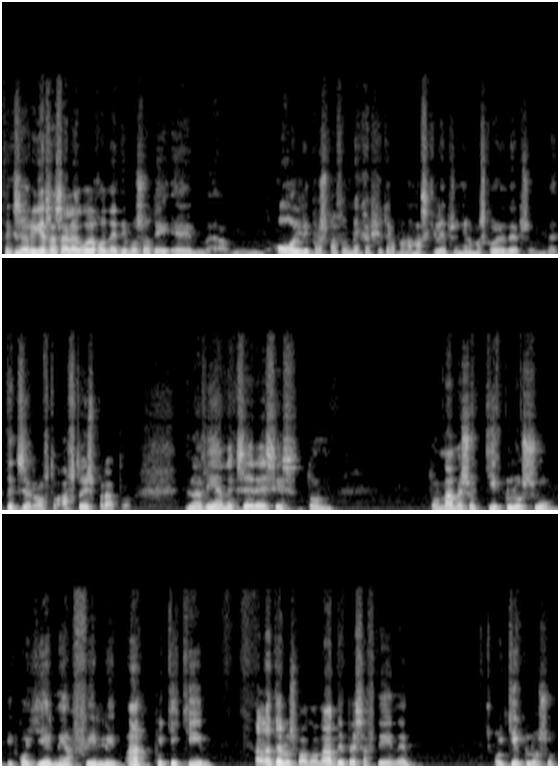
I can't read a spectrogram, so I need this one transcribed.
δεν ξέρω για σας, αλλά εγώ έχω την εντύπωση ότι ε, όλοι προσπαθούν με κάποιο τρόπο να μας κλέψουν και να μας κοροϊδέψουν. Δεν ξέρω, αυτό, αυτό εισπράττω. Δηλαδή, αν εξαιρέσεις τον τον άμεσο κύκλο σου, οικογένεια, φίλοι, α, που και εκεί, αλλά τέλος πάντων, άντε πες αυτή είναι ο κύκλος σου,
